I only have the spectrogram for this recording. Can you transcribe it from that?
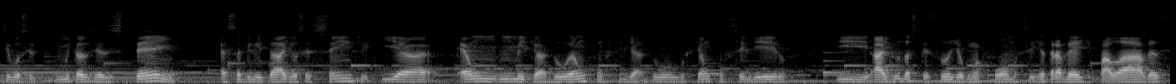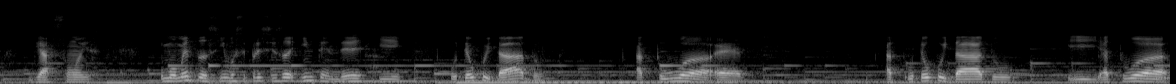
se você muitas vezes tem essa habilidade, você sente que é, é um, um mediador, é um conciliador, você é um conselheiro e ajuda as pessoas de alguma forma, seja através de palavras, de ações. Em momentos assim, você precisa entender que o teu cuidado, a tua, é, o teu cuidado e a tua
